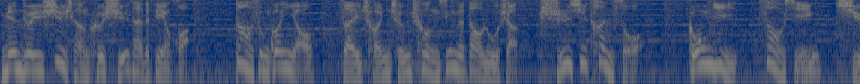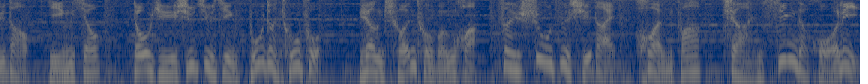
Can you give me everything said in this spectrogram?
面对市场和时代的变化，大宋官窑在传承创新的道路上持续探索。工艺、造型、渠道、营销都与时俱进，不断突破，让传统文化在数字时代焕发崭新的活力。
